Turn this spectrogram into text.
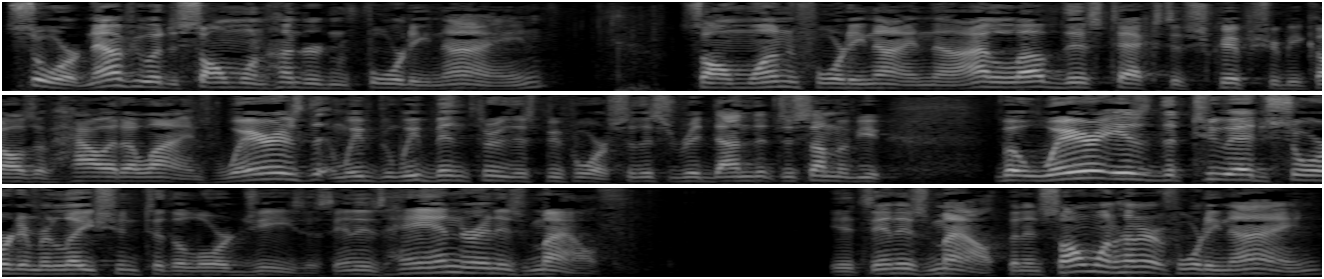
sword. Now, if you would to Psalm 149. Psalm 149. Now, I love this text of Scripture because of how it aligns. Where is the, we've, we've been through this before, so this is redundant to some of you. But where is the two-edged sword in relation to the Lord Jesus? In his hand or in his mouth? It's in his mouth. But in Psalm 149,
